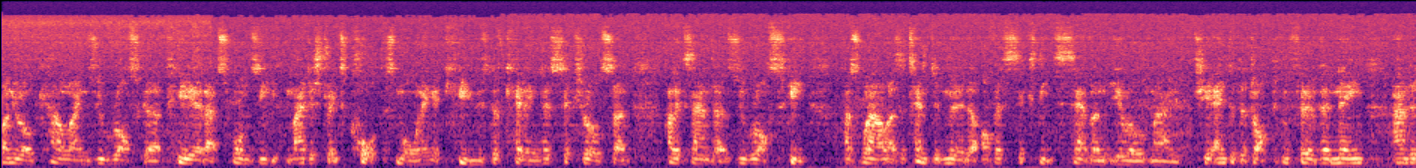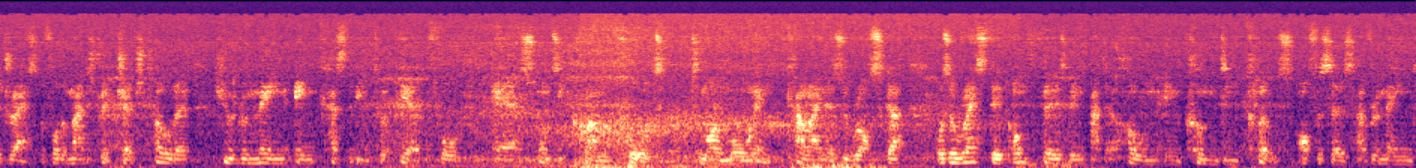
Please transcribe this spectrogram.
One-year-old Caroline Zuroska appeared at Swansea Magistrates Court this morning accused of killing her six-year-old son, Alexander Zurowski, as well as attempted murder of a 67-year-old man. She entered the dock to confirm her name and address before the magistrate judge told her she would remain in custody to appear before uh, Swansea Crown Court tomorrow morning. Caroline Zuroska was arrested on Thursday at her home in Cwmdu Close. Officers have remained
